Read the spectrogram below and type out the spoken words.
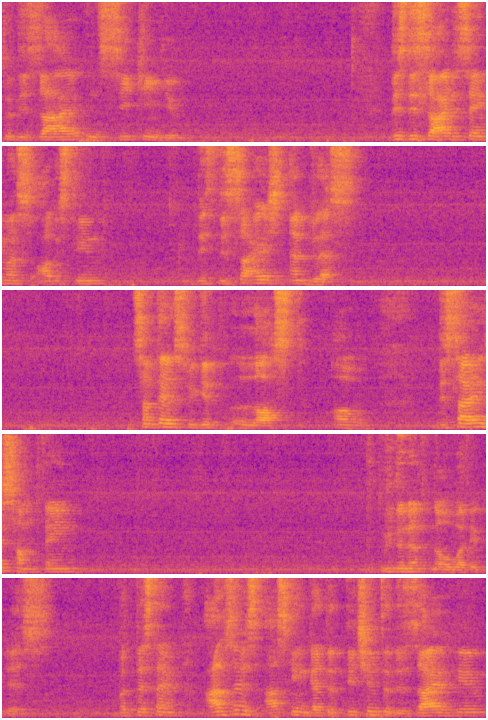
to desire in seeking you. This desire, the same as Augustine, this desire is endless. Sometimes we get lost of desiring something we do not know what it is. But this time, Anselm is asking God to teach him to desire Him,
